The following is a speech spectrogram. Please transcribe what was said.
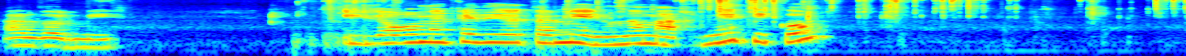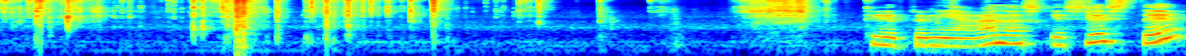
al dormir. Y luego me he pedido también uno magnético. Que tenía ganas, que es este.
